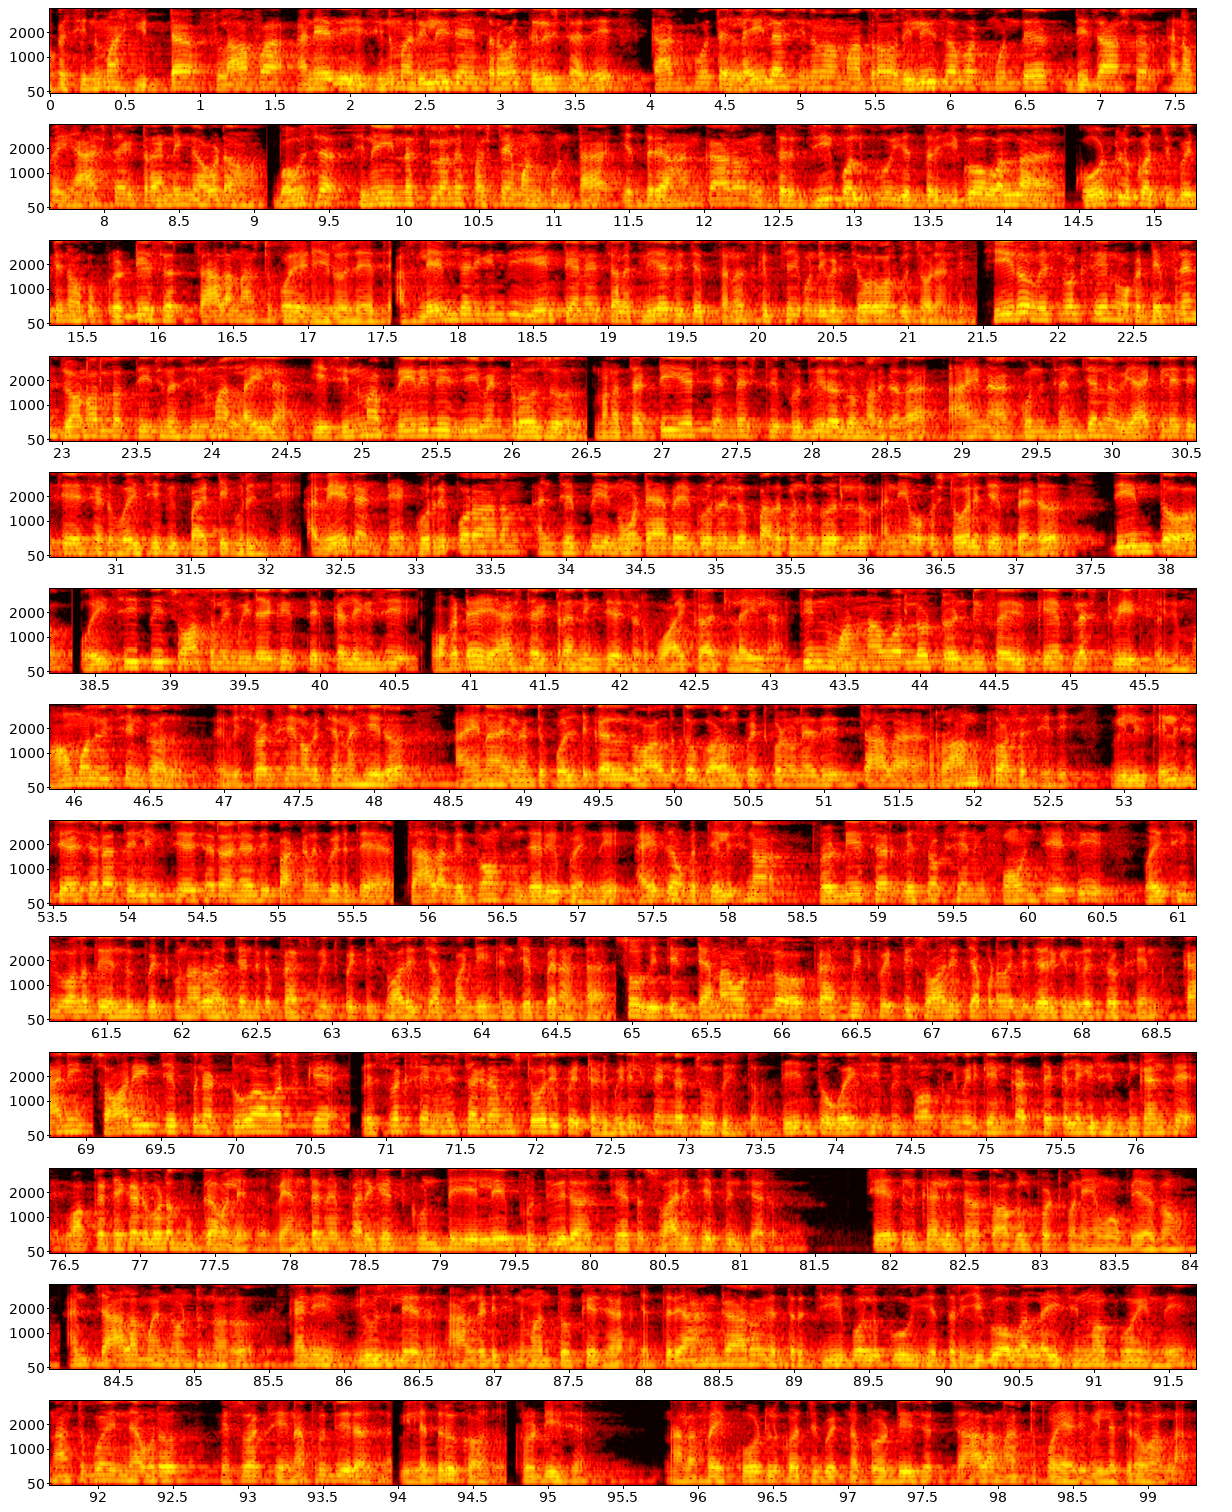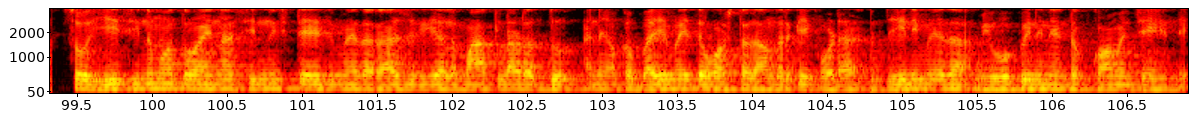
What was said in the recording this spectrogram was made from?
ఒక సినిమా హిట్టా ఫ్లాఫా అనేది cinema release అయిన తర్వాత తెలుస్తుంది. కాకపోతే లైలా సినిమా మాత్రం రిలీజ్ అవ్వక ముందే డిజాస్టర్ అని ఒక హ్యాష్ ట్యాగ్ ట్రెండింగ్ అవ్వడం బహుశా సినీ ఇండస్ట్రీలోనే ఫస్ట్ టైం అనుకుంటా. ఇద్దరి అహంకారం ఇద్దరి జీ బల్పు ఇద్దరి ఇగో వల్ల కోట్లు ఖర్చు పెట్టిన ఒక ప్రొడ్యూసర్ చాలా నష్టపోయాడు ఈ రోజు అయితే అసలు ఏం జరిగింది ఏంటి అనేది చాలా క్లియర్గా చెప్తాను. స్కిప్ చేయకుండా వీడి చివరి వరకు చూడండి. హీరో విశ్వక్సేన్ ఒక డిఫరెంట్ జోనర్లో తీసిన సినిమా లైలా. ఈ సినిమా ప్రీ రిలీజ్ ఈవెంట్ రోజు మన థర్టీ ఇయర్స్ ఇండస్ట్రీ పృథ్వీరాజ్ ఉన్నాడు కదా. ఆయన కొన్ని సంచలన వ్యాఖ్యలు అయితే చేశాడు వైసీపీ పార్టీ గురించి. అవేంటంటే గొర్రె పురాణం అని చెప్పి నూట యాభై గొర్రెలు పదకొండు గొర్రెలు అని ఒక స్టోరీ చెప్పాడు. దీంతో వైసీపీ సోషల్ మీడియాకి తిక్కలిగిసి ఒకటే హ్యాష్ ట్యాగ్ ట్రెండింగ్ చేశారు boycott Laila. Within one అవర్లో twenty five K plus tweets. ఇది మామూలు విషయం కాదు. విశ్వక్సేన్ ఒక చిన్న హీరో. ఆయన ఇలాంటి పొలిటికల్ వాళ్ళతో గొడవలు పెట్టుకోవడం అనేది చాలా రాంగ్ ప్రాసెస్ ఇది. వీళ్ళకి తెలిసి చేశారా తెలియక చేశారా అనేది పక్కన పెడితే చాలా విధ్వంసం జరిగిపోయింది. అయితే ఒక తెలిసిన ప్రొడ్యూసర్ విశ్వక్సేన్కి ఫోన్ చేసి వైసీపీ వాళ్ళతో ఎందుకు పెట్టుకున్నారు? అర్జెంట్గా ప్రెస్ మీట్ పెట్టి సారీ చెప్పండి అని చెప్పారంట. సో విత్ ఇన్ టెన్ అవర్స్లో ప్రెస్ మీట్ పెట్టి సారీ చెప్పడం అయితే జరిగింది విశ్వక్సేన్ కానీ సారీ చెప్పిన టూ అవర్స్కే విశ్వక్సేన్ ఇన్స్టాగ్రామ్లో స్టోరీ పెట్టాడు. మిడిల్ ఫింగర్ చూపిస్తూ. దీంతో వైసీపీ సోషల్ మీడియాకి ఇంకా తెక్కలెగిసింది ఇంకంతే ఒక్క టికెట్ కూడా బుక్ అవ్వలేదు. వెంటనే పరిగెట్టుకుంటూ వెళ్ళి పృథ్వీరాజ్ చేత సారీ చెప్పించారు. చేతులు కాలిన తర్వాత ఆకులు పట్టుకొని ఏం ఉపయోగం అని చాలా మంది అంటున్నారు కానీ యూజ్ లేదు. ఆల్రెడీ సినిమాని తొక్కేశారు. ఇద్దరి అహంకారం ఇద్దరు జీ బలుపు ఇద్దరు ఈగో వల్ల ఈ సినిమా పోయింది. నష్టపోయింది ఎవరు? విశ్వక్సేన పృథ్వీరాజు. వీళ్ళిద్దరూ కాదు ప్రొడ్యూసర్ నలభై కోట్లు ఖర్చు పెట్టిన ప్రొడ్యూసర్ చాలా నష్టపోయాడు వీళ్ళిద్దరి వల్ల. సో ఈ సినిమాతో అయినా సినీ స్టేజ్ మీద రాజకీయాలు మాట్లాడొద్దు అనే ఒక భయం అయితే వస్తుంది అందరికీ కూడా. దీని మీద మీ ఒపీనియన్ ఏంటో కామెంట్ చేయండి.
